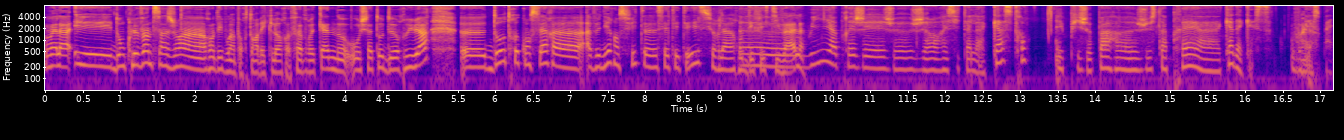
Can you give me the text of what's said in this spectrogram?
Voilà, et donc le 25 juin, un rendez-vous important avec Laure Favre-Cannes au château de Rua. Euh, D'autres concerts à, à, venir ensuite euh, cet été sur la route des euh, festivals? Oui, après j'ai un récital à Castres et puis je pars juste après à Cadaqués, en Espagne.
